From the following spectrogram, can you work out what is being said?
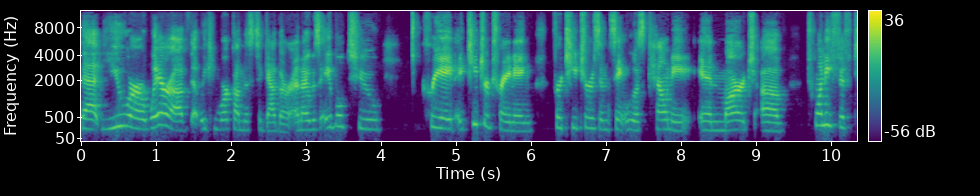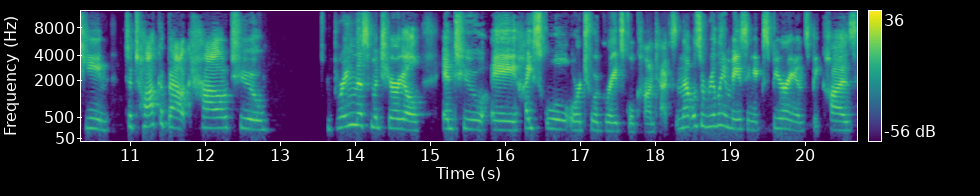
that you are aware of that we can work on this together? And I was able to create a teacher training for teachers in St. Louis County in March of 2015 to talk about how to bring this material into a high school or to a grade school context. And that was a really amazing experience because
